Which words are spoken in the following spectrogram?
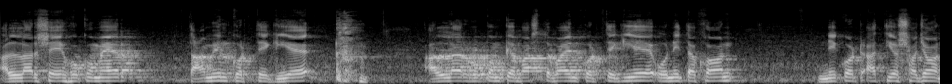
আল্লাহর সেই হুকুমের তামিল করতে গিয়ে আল্লাহর হুকুমকে বাস্তবায়ন করতে গিয়ে উনি তখন নিকট আত্মীয় স্বজন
